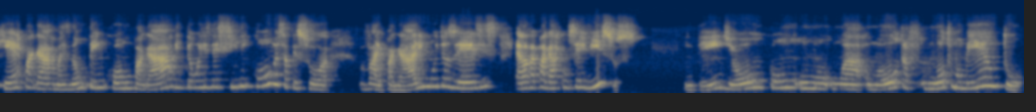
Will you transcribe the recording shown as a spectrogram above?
quer pagar, mas não tem como pagar, então eles decidem como essa pessoa vai pagar, e muitas vezes ela vai pagar com serviços, entende? Ou com uma, uma, uma outra, um outro momento,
